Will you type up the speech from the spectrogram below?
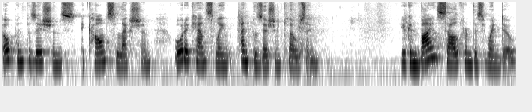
open positions, account selection, order cancelling and position closing. You can buy and sell from this window.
